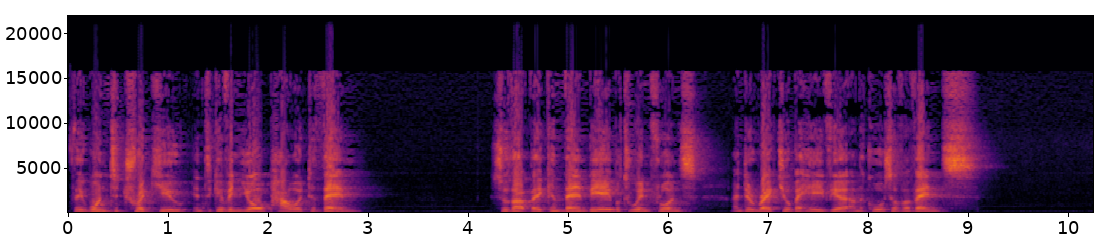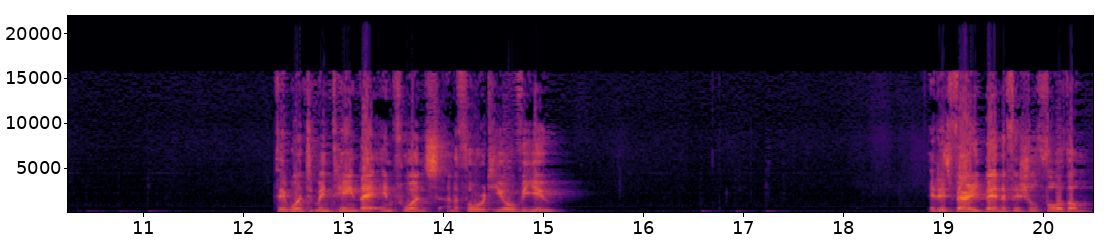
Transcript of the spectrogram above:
They want to trick you into giving your power to them so that they can then be able to influence and direct your behavior and the course of events. They want to maintain their influence and authority over you. It is very beneficial for them.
